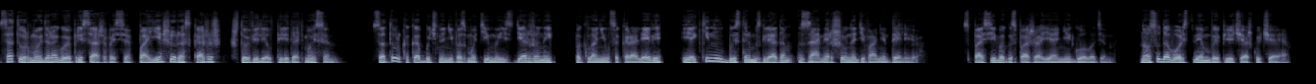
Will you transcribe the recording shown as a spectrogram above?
Сатур, мой дорогой, присаживайся, поешь и расскажешь, что велел передать мой сын. Сатур, как обычно невозмутимый и сдержанный, поклонился королеве и окинул быстрым взглядом замершую на диване Делию. «Спасибо, госпожа, я не голоден, но с удовольствием выпью чашку чая».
